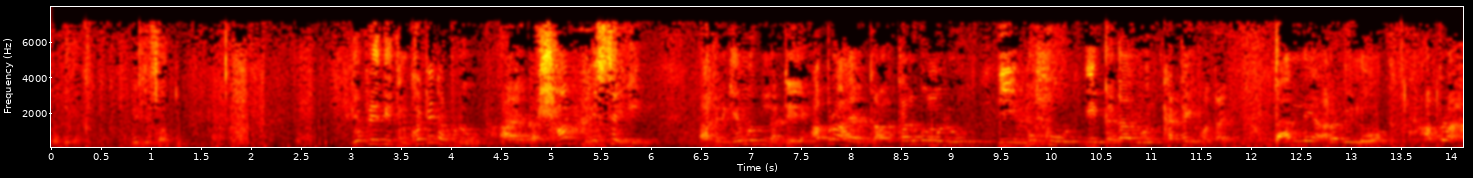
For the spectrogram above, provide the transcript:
కొద్దిగా వీళ్ళు చూద్దాం ఎప్పుడైతే ఇతను కొట్టేటప్పుడు ఆ యొక్క షాట్ మిస్ అయ్యి అతనికి ఏమవుతుందంటే అబ్రాహ యొక్క కనుబొమ్మలు ఈ ముక్కు ఈ పెదాలు కట్ అయిపోతాయి. దాన్నే అరబీలో అబ్రహ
